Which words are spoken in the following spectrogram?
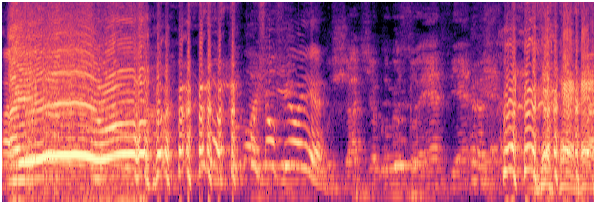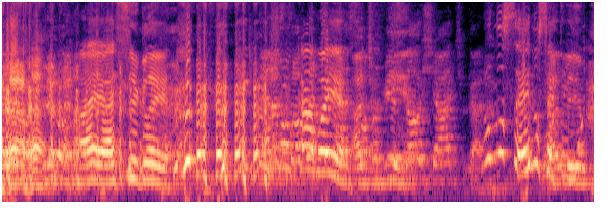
Aê! Ô! Puxa o fio aí. O chat já começou, F, F, F. Aí, a sigla aí. Puxa o cabo aí. Adivinha. o chat, cara. Eu não sei, não sei. Tem muito.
